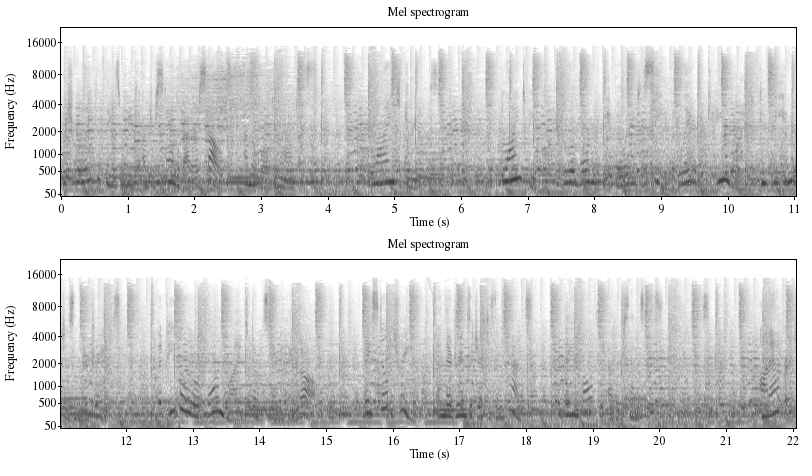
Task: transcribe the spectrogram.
which relate to things we need to understand about ourselves and the world around us. Blind people who were born with the ability to see but later became blind can see images in their dreams. But people who are born blind don't see anything at all. They still dream, and their dreams are just as intense, but they involve the other senses. On average,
